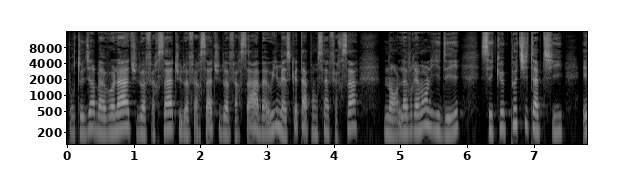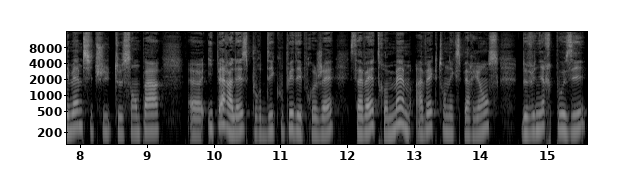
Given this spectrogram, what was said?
pour te dire bah voilà, tu dois faire ça, tu dois faire ça, tu dois faire ça. Ah bah oui, mais est-ce que tu as pensé à faire ça? Non, là vraiment l'idée, c'est que petit à petit, et même si tu te sens pas euh, hyper à l'aise pour découper des projets, ça va être même avec ton expérience de venir poser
